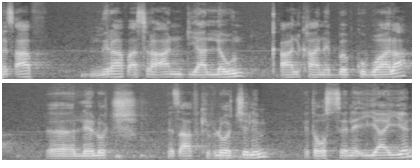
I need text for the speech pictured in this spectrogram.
መጽሐፍ ምዕራፍ 11 ያለውን ቃል ካነበብኩ በኋላ ሌሎች መጽሐፍ ክፍሎችንም የተወሰነ እያየን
